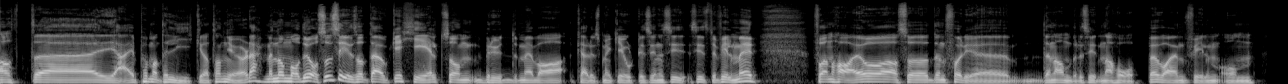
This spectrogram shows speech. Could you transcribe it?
At uh, jeg på en måte liker at han gjør det. Men nå må det jo også sies at det er jo ikke helt sånn brudd med hva Kaurismäki har gjort i sine siste filmer. For han har jo altså den forrige Den andre siden av håpet var en film om eh,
